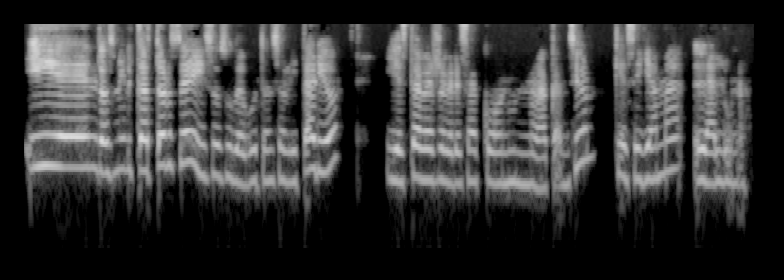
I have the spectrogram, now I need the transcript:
Y en 2014 hizo su debut en solitario y esta vez regresa con una nueva canción que se llama La Luna.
